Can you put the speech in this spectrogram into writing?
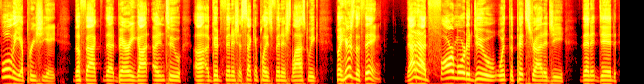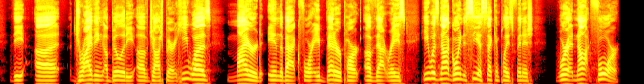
fully appreciate the fact that Berry got into uh, a good finish, a second place finish last week. But here's the thing that had far more to do with the pit strategy than it did the uh, driving ability of Josh Barrett. He was mired in the back for a better part of that race. He was not going to see a second place finish were it not for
